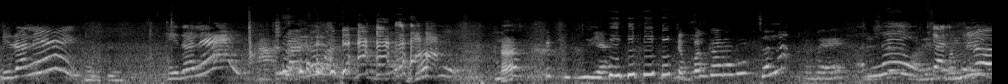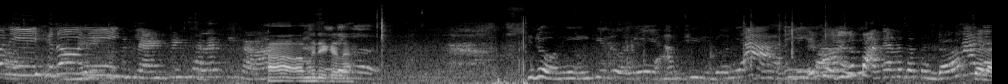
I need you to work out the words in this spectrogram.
이러니 이러니 아, 에? हिरोनी हिरोनी आमची हिरोनी आली. पाणी आणा थंड. चला.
